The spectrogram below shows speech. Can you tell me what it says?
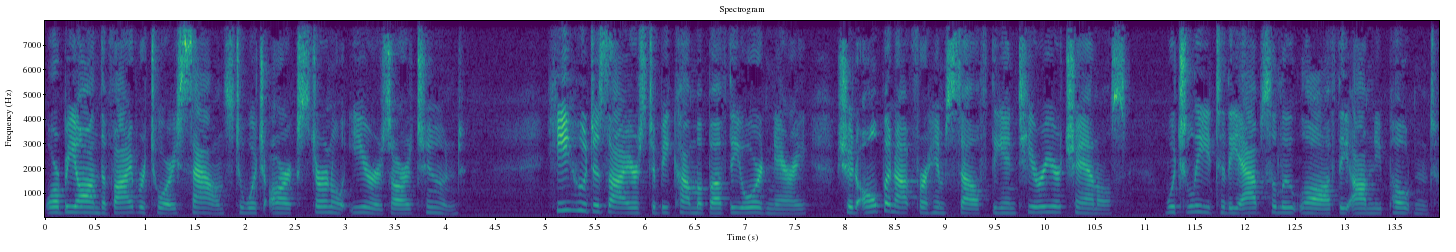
or beyond the vibratory sounds to which our external ears are attuned. He who desires to become above the ordinary should open up for himself the interior channels which lead to the absolute law of the Omnipotent.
